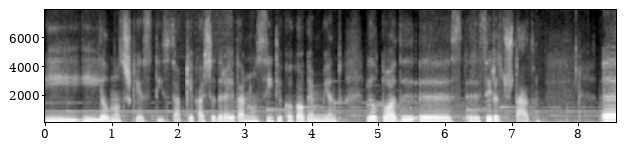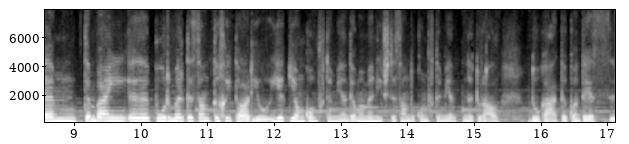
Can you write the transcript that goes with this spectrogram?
e, e, ele não se esquece disso, sabe que a caixa de areia está num sítio que a qualquer momento ele pode uh, ser assustado. Um, também uh, por marcação de território, e aqui é um comportamento, é uma manifestação do comportamento natural do gato. Acontece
